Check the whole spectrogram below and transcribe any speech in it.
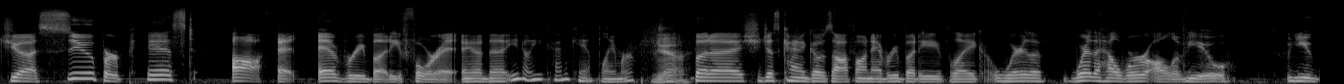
just super pissed off at everybody for it, and uh, you know you kind of can't blame her. Yeah. But uh, she just kind of goes off on everybody, like where the where the hell were all of you? You,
